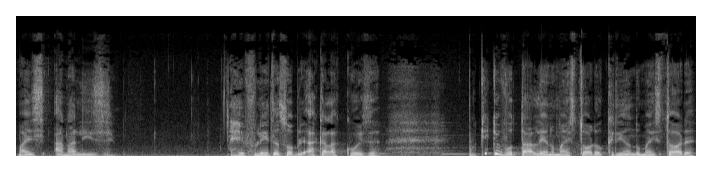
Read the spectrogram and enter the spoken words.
mas analise, reflita sobre aquela coisa. Por que, que eu vou estar tá lendo uma história ou criando uma história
